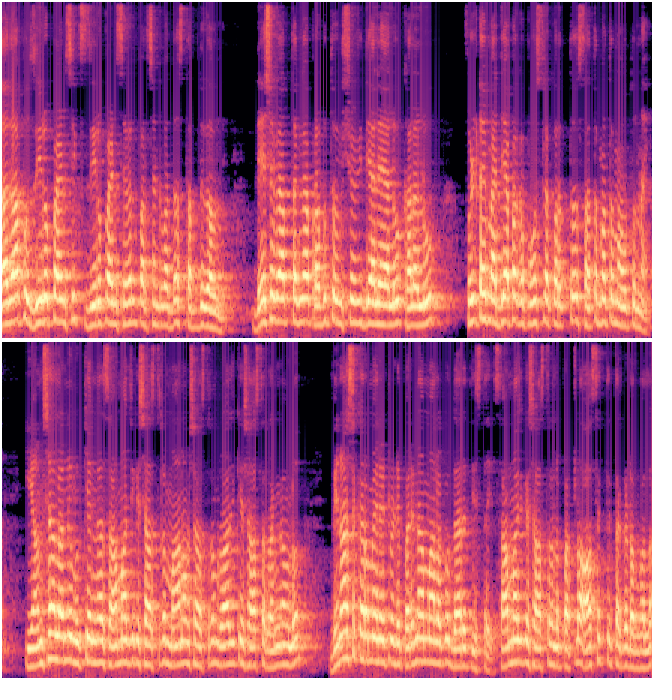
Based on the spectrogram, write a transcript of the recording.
దాదాపు zero point six zero point seven percent వద్ద స్తబ్దుగా ఉంది. దేశవ్యాప్తంగా ప్రభుత్వ విశ్వవిద్యాలయాలు కళలు ఫుల్ టైం అధ్యాపక పోస్టుల కొరతతో సతమతం అవుతున్నాయి. ఈ అంశాలన్నీ ముఖ్యంగా సామాజిక శాస్త్రం మానవ శాస్త్రం రాజకీయ శాస్త్ర రంగంలో వినాశకరమైనటువంటి పరిణామాలకు దారితీస్తాయి. సామాజిక శాస్త్రాల పట్ల ఆసక్తి తగ్గడం వల్ల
